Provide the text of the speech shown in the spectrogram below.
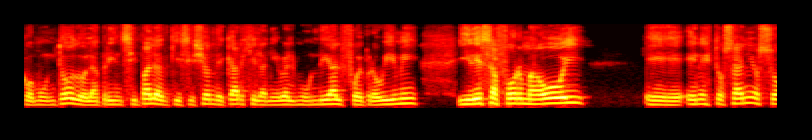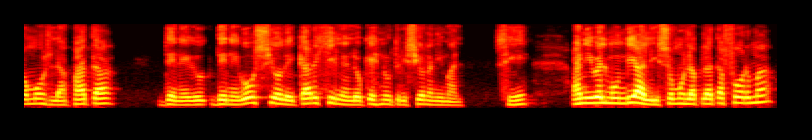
como un todo, la principal adquisición de Cargill a nivel mundial fue Provimi, y de esa forma hoy, eh, en estos años, somos la pata de, negocio de Cargill en lo que es nutrición animal, ¿sí? A nivel mundial, y somos la plataforma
